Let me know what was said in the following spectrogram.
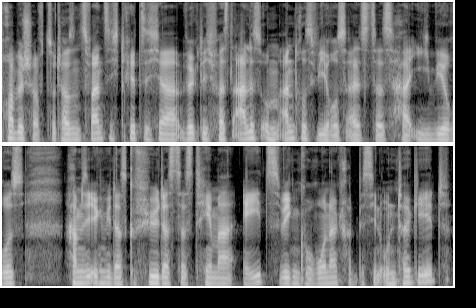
Frau Bischof, 2020 dreht sich ja wirklich fast alles um ein anderes Virus als das HI-Virus. Haben Sie irgendwie das Gefühl, dass das Thema AIDS wegen Corona gerade ein bisschen untergeht?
